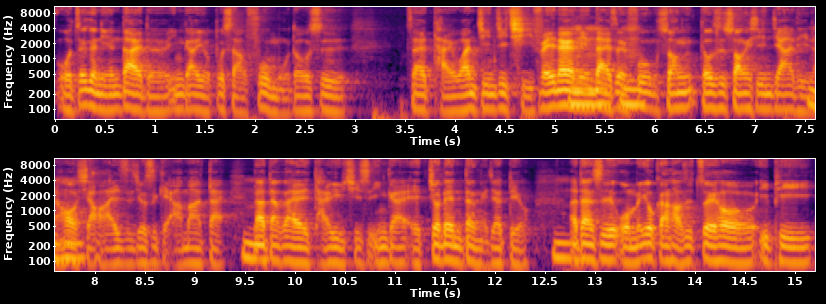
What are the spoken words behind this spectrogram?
我这个年代的应该有不少父母都是。在台湾经济起飞那个年代，所以父母双都是双薪家庭，然后小孩子就是给阿妈带。那大概台语其实应该诶就练凳也叫丢啊，但是我们又刚好是最后一批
